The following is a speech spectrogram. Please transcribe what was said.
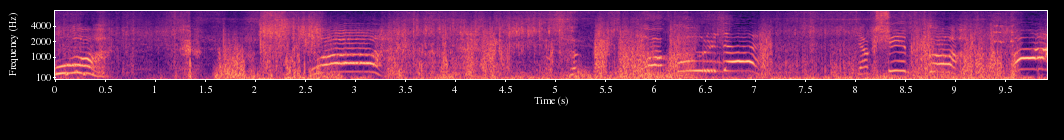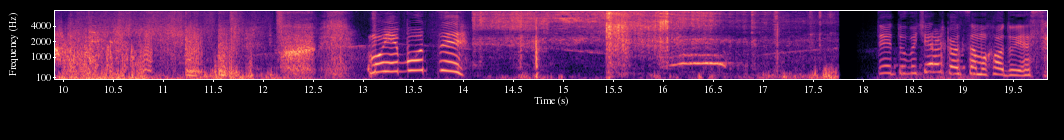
Ło! Ło! O kurde! Jak szybko! A! Moje buty! Ty, tu wycieraczka od samochodu jest.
